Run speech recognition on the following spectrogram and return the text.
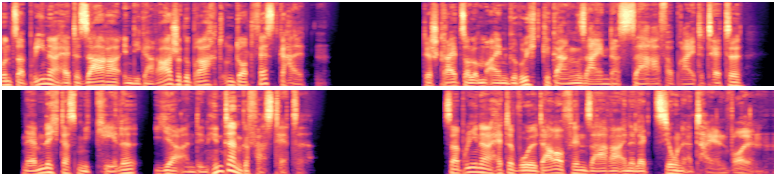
und Sabrina hätte Sarah in die Garage gebracht und dort festgehalten. Der Streit soll um ein Gerücht gegangen sein, das Sarah verbreitet hätte, nämlich dass Michele ihr an den Hintern gefasst hätte. Sabrina hätte wohl daraufhin Sarah eine Lektion erteilen wollen.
